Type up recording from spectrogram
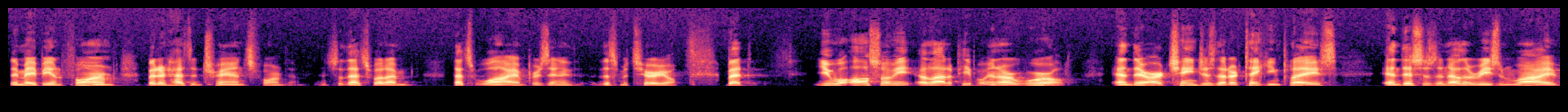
They may be informed, but it hasn't transformed them. And so that's what I'm. That's why I'm presenting this material. But you will also meet a lot of people in our world, and there are changes that are taking place. And this is another reason why,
